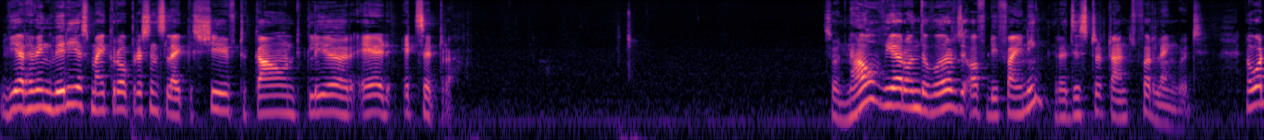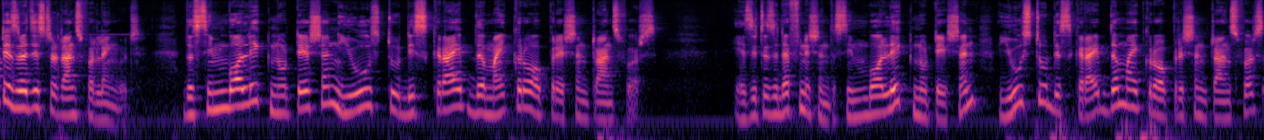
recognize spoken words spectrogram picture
We are having various micro operations like shift, count, clear, add, etc. So now we are on the verge of defining register transfer language. Now what is register transfer language? The symbolic notation used to describe the micro operation transfers as it is a definition, the symbolic notation used to describe the microoperation transfers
